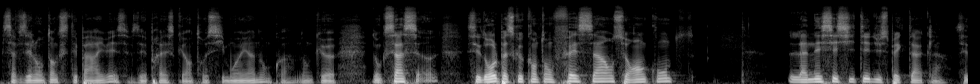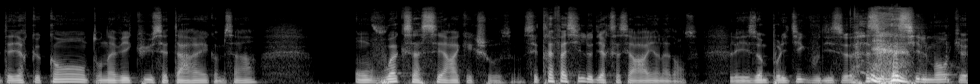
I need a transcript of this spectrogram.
ça faisait longtemps que c'était pas arrivé, ça faisait presque entre six mois et un an. Donc, euh, donc ça, c'est drôle parce que quand on fait ça, on se rend compte la nécessité du spectacle. C'est-à-dire que quand on a vécu cet arrêt comme ça, on voit que ça sert à quelque chose. C'est très facile de dire que ça sert à rien la danse. Les hommes politiques vous disent assez facilement que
